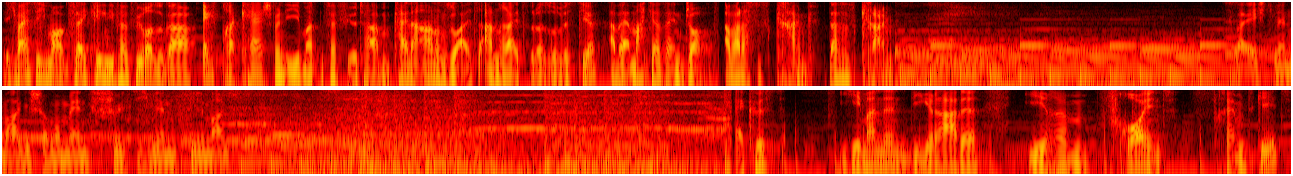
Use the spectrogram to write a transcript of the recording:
Ich weiß nicht mal, vielleicht kriegen die Verführer sogar extra Cash, wenn die jemanden verführt haben. Keine Ahnung, so als Anreiz oder so, wisst ihr? Aber er macht ja seinen Job. Aber das ist krank. Das ist krank. Es war echt wie ein magischer Moment, fühlt sich wie ein Film an. Er küsst jemanden, die gerade ihrem Freund fremd geht.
